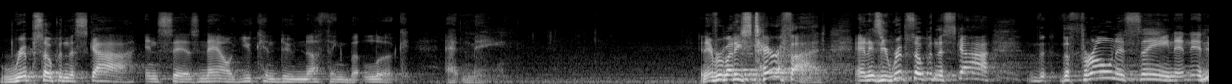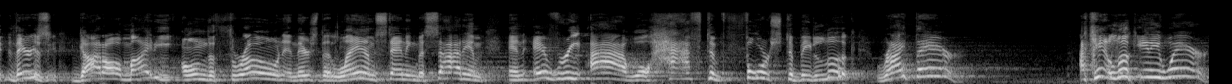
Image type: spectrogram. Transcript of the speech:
rips open the sky, and says, Now you can do nothing but look at me. And everybody's terrified. And as he rips open the sky, the, the throne is seen, and, and there is God Almighty on the throne, and there's the Lamb standing beside him, and every eye will have to force to be look right there. I can't look anywhere.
